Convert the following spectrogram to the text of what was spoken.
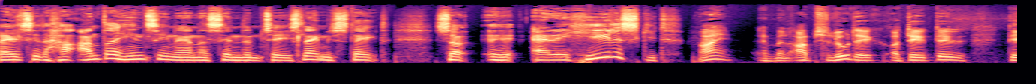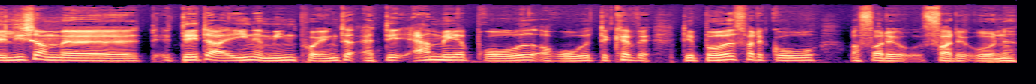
reelt set har andre hensigter end at sende dem til islamisk stat. Så øh, er det hele skidt? Nej, men absolut ikke. Og det, det, det er ligesom øh, det, der er en af mine pointer, at det er mere broet og rodet. Det, kan være, det er både for det gode og for det, for det onde.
